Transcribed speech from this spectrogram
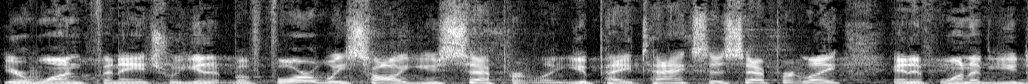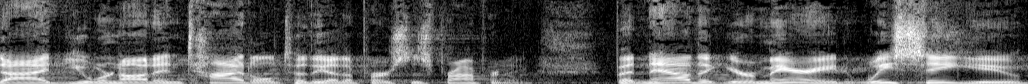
You're one financial unit. Before we saw you separately. You pay taxes separately, and if one of you died, you were not entitled to the other person's property. But now that you're married, we see you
